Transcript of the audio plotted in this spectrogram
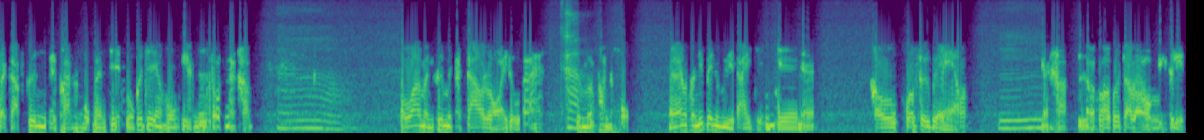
จะกลับขึ้นไปพันหกพันเจ็ดผมก็จะยังคงเก็บเงินสดนะครับเพราะว่ามันขึ้นมาจากเก้าร้อยถูกไหมขึ้นมาพันหกนะคนที่เป็น VI จริงๆเนี่ยเขาเขาซื้อไปแล้วนะครับแล้วก็จะรอวิกฤต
